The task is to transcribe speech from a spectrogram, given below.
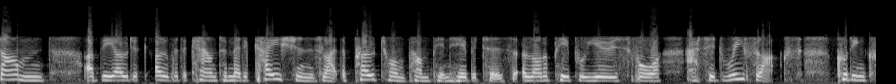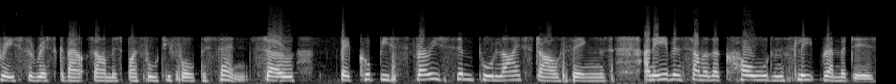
some of the over the counter medications, like the proton pump inhibitors that a lot of people use for acid reflux, could increase the risk of Alzheimer's by 44%. So there could be very simple lifestyle things, and even some of the cold and sleep remedies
